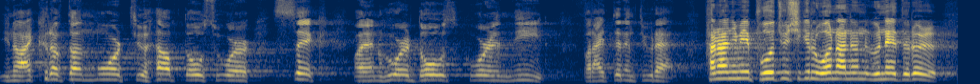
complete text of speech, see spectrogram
You know, I could have done more to help those who were sick and who are those who are in need, but I didn't do that. 하나님이 부어주시기를 원하는 은혜들을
